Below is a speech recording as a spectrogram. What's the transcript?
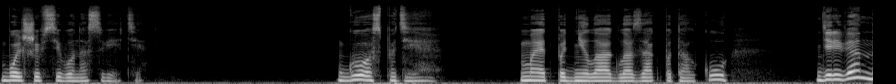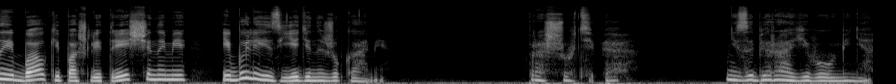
больше всего на свете. «Господи!» Мэт подняла глаза к потолку. Деревянные балки пошли трещинами и были изъедены жуками. «Прошу тебя, не забирай его у меня.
